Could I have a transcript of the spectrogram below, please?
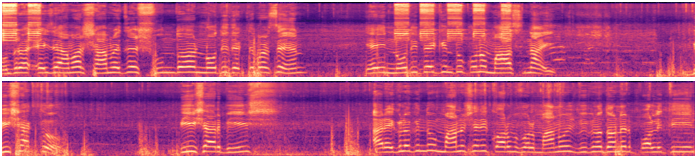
বন্ধুরা, এই যে আমার সামনে যে সুন্দর নদী দেখতে পাচ্ছেন এই নদীতে কিন্তু কোনো মাছ নাই। বিষাক্ত, বিষ আর বিষ। আর এগুলো কিন্তু মানুষেরই কর্মফল। মানুষ বিভিন্ন ধরনের পলিথিন,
